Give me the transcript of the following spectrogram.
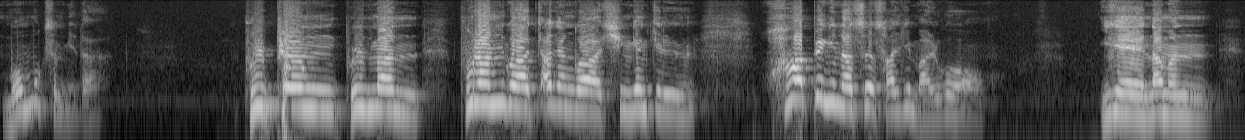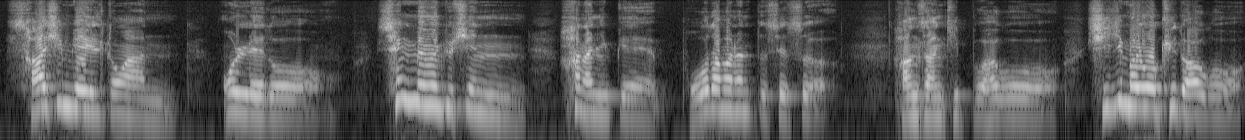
못 먹습니다. 불평, 불만, 불안과 짜증과 신경질, 화병이 나서 살지 말고 이제 남은 40여일 동안 올해도 생명을 주신 하나님께 보답하는 뜻에서 항상 기뻐하고 쉬지 말고 기도하고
